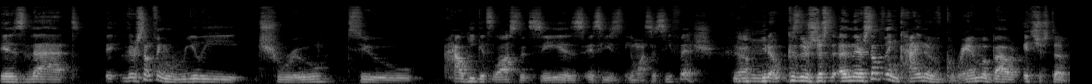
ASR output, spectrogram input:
Is that there's something really true to how he gets lost at sea is is he's he wants to see fish. Yeah. You know, because there's just and there's something kind of grim about it's just a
